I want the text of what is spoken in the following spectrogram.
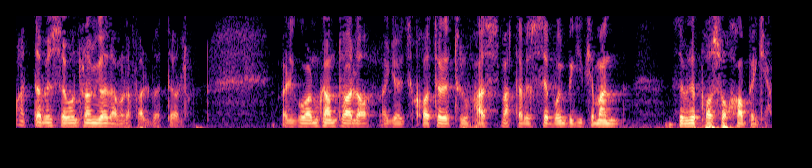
مطلب سومتون یادم رفت البته. ولی گمان می‌کنم تا حالا اگر خاطرتون هست مطلب سومی بگید که من زمین پاسخ ها بگم.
